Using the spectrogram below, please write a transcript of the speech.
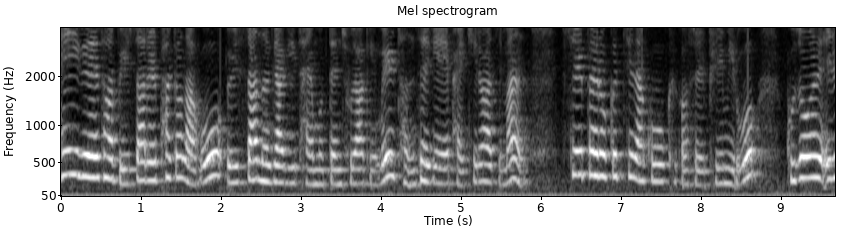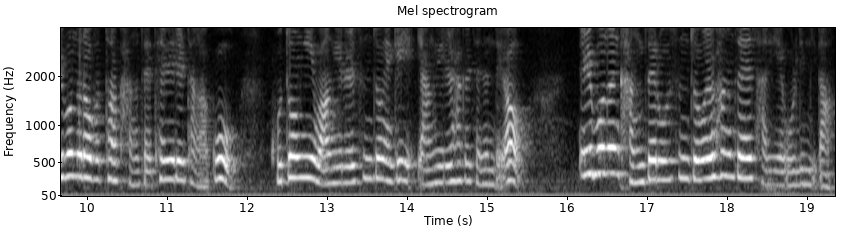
헤이그에서 밀사를 파견하고 을사늑약이 잘못된 조약임을 전 세계에 밝히려 하지만 실패로 끝이 나고 그것을 빌미로 고종은 일본으로부터 강제 퇴위를 당하고 고종이 왕위를 순종에게 양위를 하게 되는데요. 일본은 강제로 순종을 황제의 자리에 올립니다.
